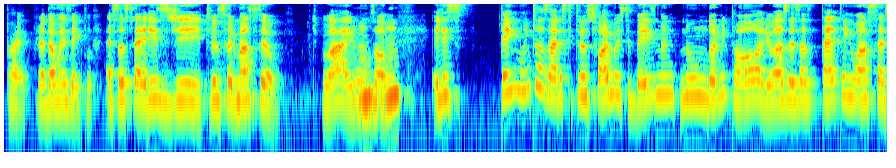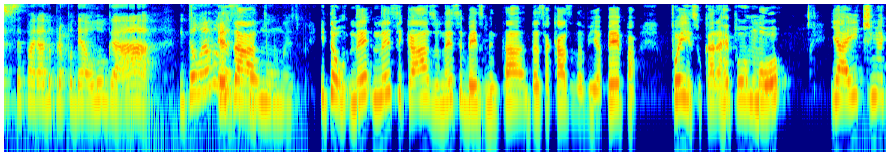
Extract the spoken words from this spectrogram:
pai, pra dar um exemplo, essas séries de transformação tipo, ah, Irmãos uhum. Obra. Eles têm muitas áreas que transformam esse basement num dormitório, às vezes até tem o acesso separado para poder alugar. Então é uma Exato. coisa comum mesmo. Então, nesse caso, nesse basement da, dessa casa da Via Pepa, foi isso, o cara reformou e aí tinha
